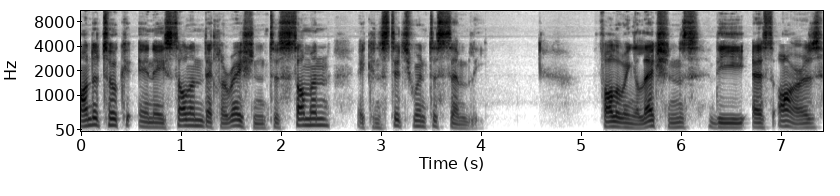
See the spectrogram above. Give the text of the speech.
undertook in a solemn declaration to summon a Constituent Assembly. Following elections, the SRs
